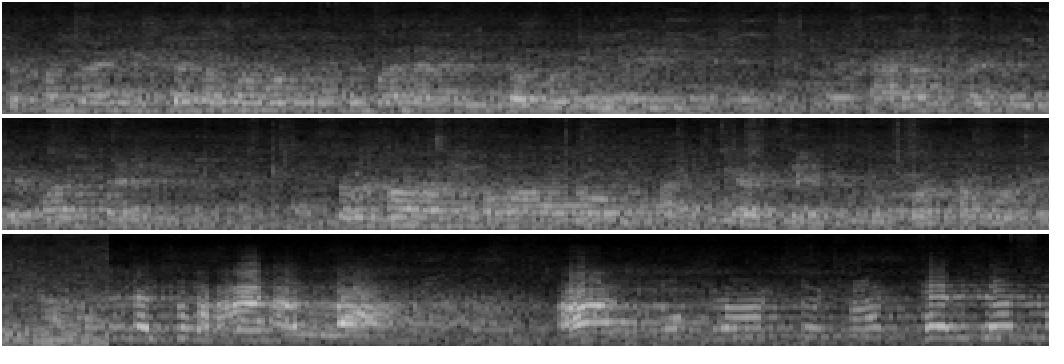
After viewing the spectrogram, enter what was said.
তখন তো মিথ্যা কথা বলতে পারে আমি মিথ্যা বলি নাই কারণটা কি ব্যাপারটা কি তখন তোমার তাকিয়ে আছে কোনো কথা বলেন না সুবহান আল্লাহ আর তোমরা আসছো স্বার্থের জন্য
